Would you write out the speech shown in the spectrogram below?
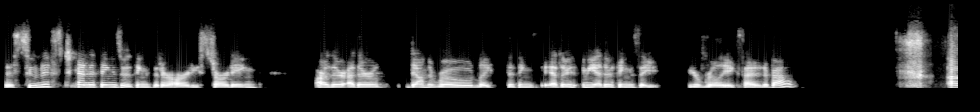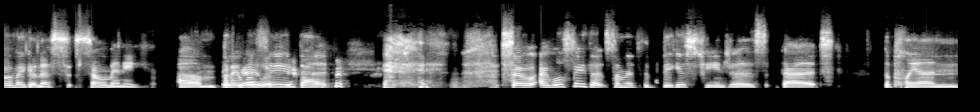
the soonest kind of things or things that are already starting. Are there other down the road, like the things, other any other things that you're really excited about? Oh my goodness, so many. Um, but okay, I will say that. so I will say that some of the biggest changes that the plan,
